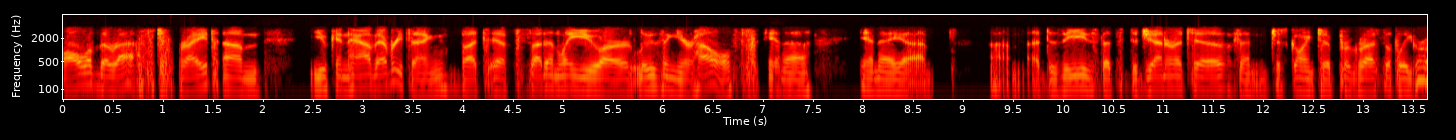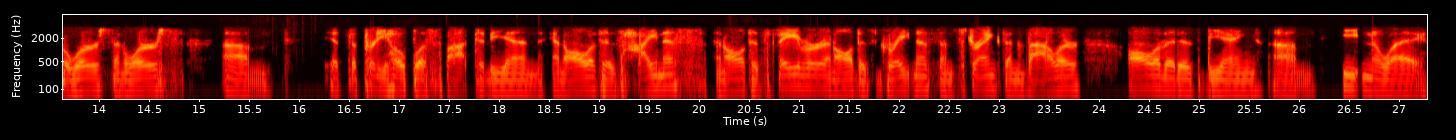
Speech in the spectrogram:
all of the rest, right? Um, you can have everything, but if suddenly you are losing your health in a in a uh, um, a disease that's degenerative and just going to progressively grow worse and worse, um, it's a pretty hopeless spot to be in. And all of his highness and all of his favor and all of his greatness and strength and valor, all of it is being um, eaten away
